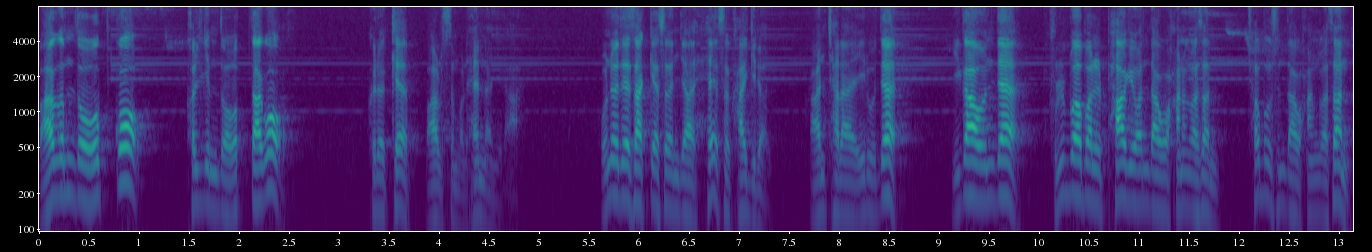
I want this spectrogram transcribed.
마금도 없고 걸림도 없다고 그렇게 말씀을 했느니라. 원효대사께서 이제 해석하기를 안차라 이루되 이 가운데 불법을 파괴한다고 하는 것은 쳐부순다고 하는 것은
